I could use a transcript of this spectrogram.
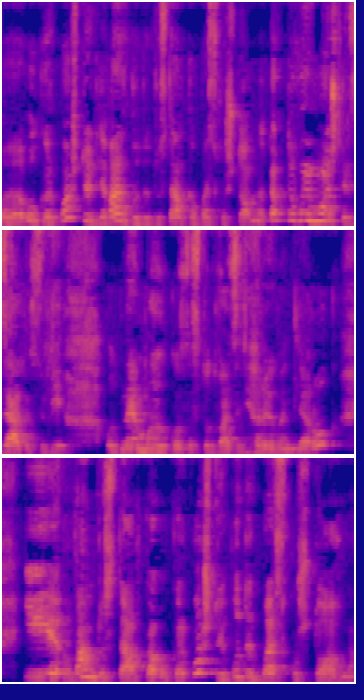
е, Укрпоштою для вас буде доставка безкоштовна. Тобто ви можете взяти собі одне милко за 120 гривень для рук, і вам доставка Укрпоштою буде безкоштовна.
